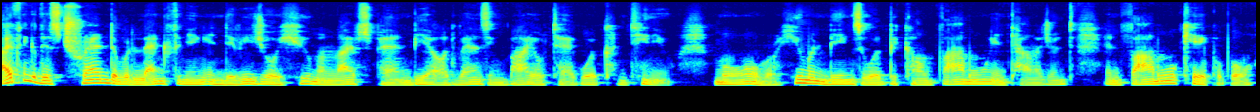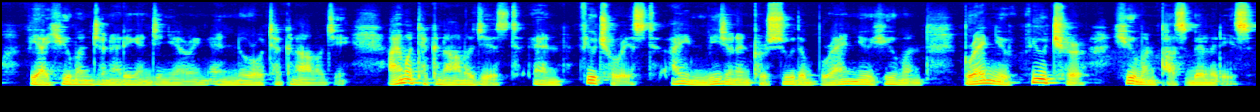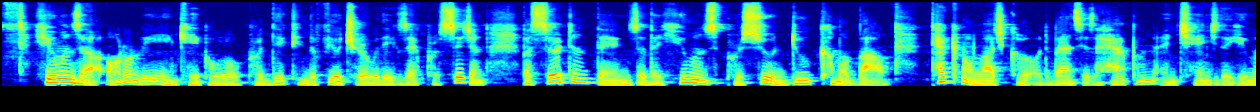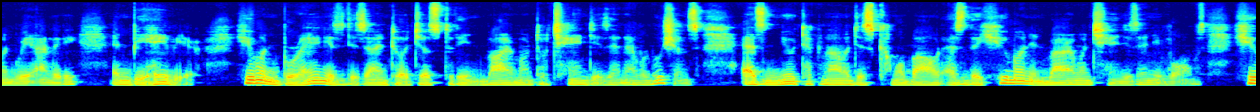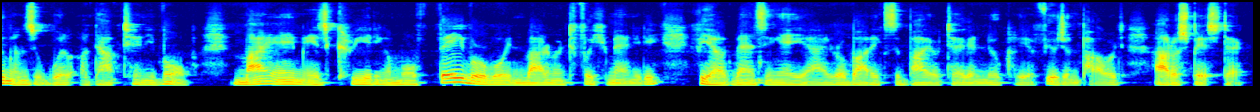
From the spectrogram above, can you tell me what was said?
I think this trend of lengthening individual human lifespan via advancing biotech will continue. Moreover, human beings will become far more intelligent and far more capable via human genetic engineering and neurotechnology. I'm a technologist and futurist. I envision and pursue the brand new human, brand new future human possibilities. Humans are utterly incapable of predicting the future with exact precision, but certain things that humans pursue do come about. Technological advances happen and change the human reality and behavior. Human brain is designed to adjust to the environmental changes and evolutions. As new technologies come about, as the human environment changes and evolves, humans will adapt and evolve. My aim is creating a more favorable environment for humanity via advancing AI, robotics, biotech, and nuclear fusion powered outer space tech.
